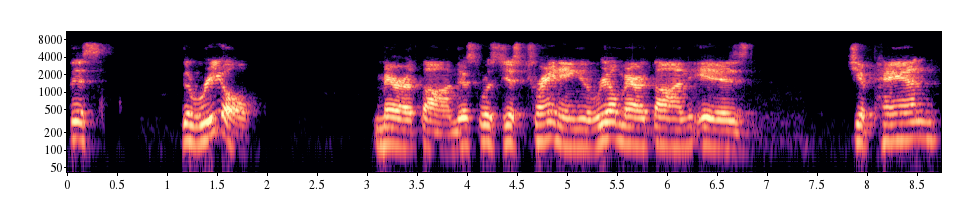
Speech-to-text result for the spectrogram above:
this, the real marathon. This was just training. The real marathon is Japan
